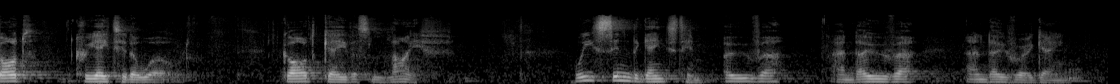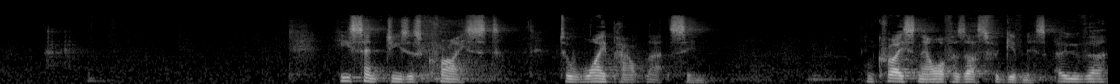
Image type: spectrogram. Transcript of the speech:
God created a world. God gave us life. We sinned against him over and over and over again. He sent Jesus Christ to wipe out that sin. And Christ now offers us forgiveness over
